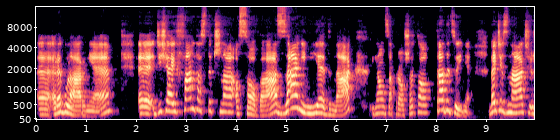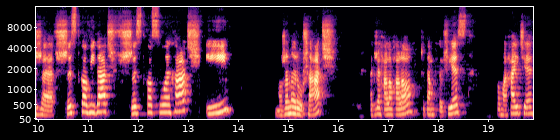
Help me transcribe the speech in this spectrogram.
e, regularnie. Dzisiaj fantastyczna osoba. Zanim jednak ją zaproszę, to tradycyjnie dajcie znać, że wszystko widać, wszystko słychać i możemy ruszać. Także halo, halo, czy tam ktoś jest? Pomachajcie,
